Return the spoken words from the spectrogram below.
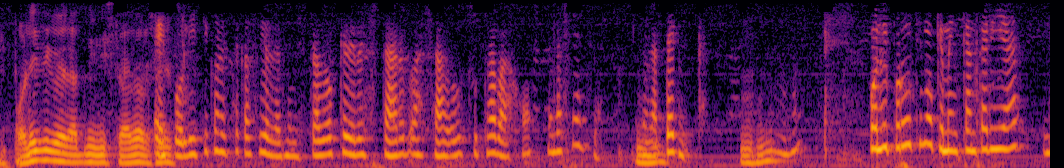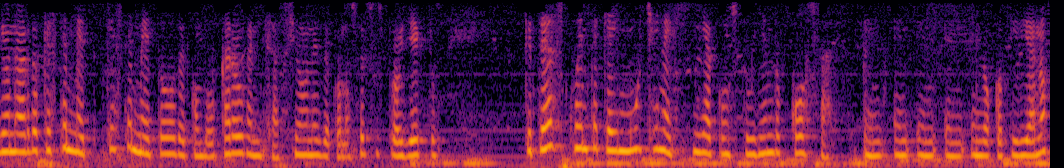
El político y el administrador. ¿sí? El político en este caso y el administrador que debe estar basado su trabajo en la ciencia, en la técnica. Bueno, y por último, que me encantaría, Leonardo, que este, que este método de convocar organizaciones, de conocer sus proyectos, que te das cuenta que hay mucha energía construyendo cosas en, en- en- en- en lo cotidiano.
